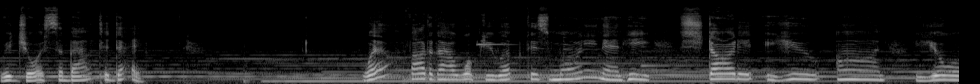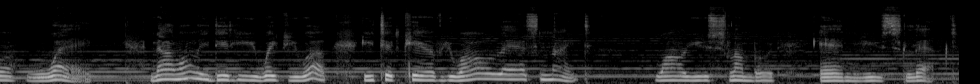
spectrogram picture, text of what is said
rejoice about today. Well, Father God woke you up this morning and He started you on your way. Not only did He wake you up, He took care of you all last night while you slumbered and you slept.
